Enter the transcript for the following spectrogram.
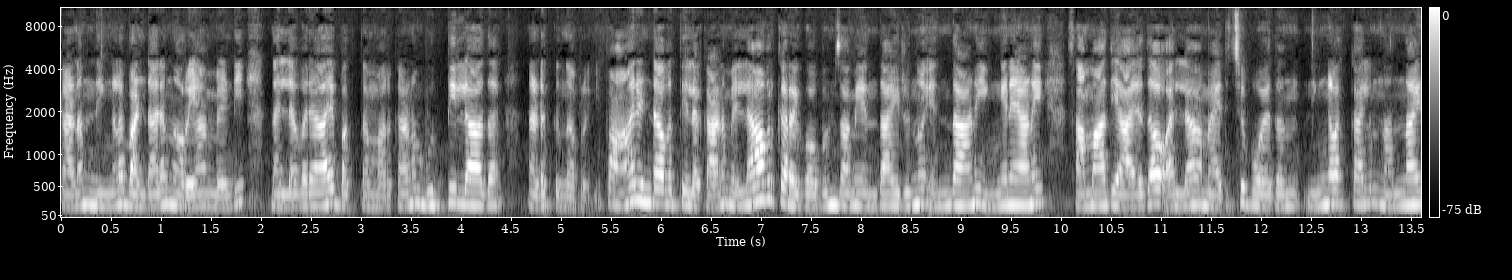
കാരണം നിങ്ങളെ ഭണ്ഡാരം നിറയാൻ വേണ്ടി നല്ലവരായ ഭക്തന്മാർ കാരണം ബുദ്ധിയില്ലാതെ നടക്കുന്നവർ. ഇപ്പോൾ ആരുണ്ടാവത്തില്ല. കാരണം എല്ലാവർക്കും അറിയാം ഗോപം സ്വാമി എന്തായിരുന്നു എന്താണ് ഇങ്ങനെയാണ് സമാധി ആയതോ അല്ല മരിച്ചു പോയതോ നിങ്ങളെക്കാളും നന്നായി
